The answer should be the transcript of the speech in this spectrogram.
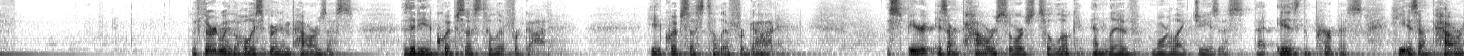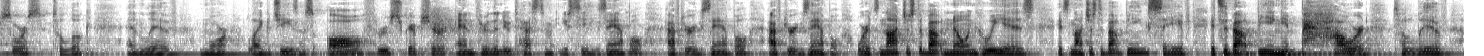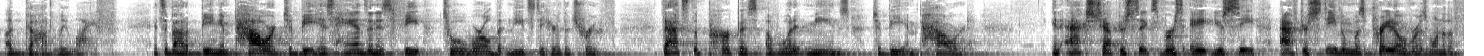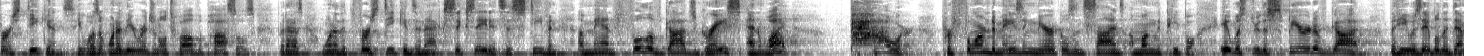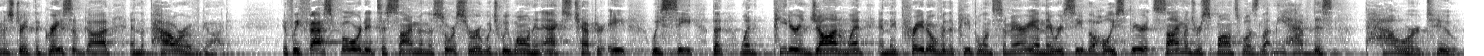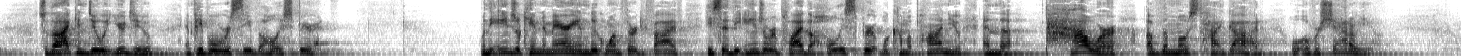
The third way the Holy Spirit empowers us is that he equips us to live for God. He equips us to live for God. The Spirit is our power source to look and live more like Jesus. That is the purpose. He is our power source to look and live more like Jesus. All through Scripture and through the New Testament, you see example after example after example, where it's not just about knowing who He is, it's not just about being saved, it's about being empowered to live a godly life. It's about being empowered to be His hands and His feet to a world that needs to hear the truth. That's the purpose of what it means to be empowered. In Acts chapter 6, verse 8, you see after Stephen was prayed over as one of the first deacons, he wasn't one of the original 12 apostles, but as one of the first deacons in Acts 6 8, it says, Stephen, a man full of God's grace and what? Power, performed amazing miracles and signs among the people. It was through the Spirit of God that he was able to demonstrate the grace of God and the power of God. If we fast forwarded to Simon the sorcerer, which we won't, in Acts chapter 8, we see that when Peter and John went and they prayed over the people in Samaria and they received the Holy Spirit, Simon's response was, Let me have this power too, so that I can do what you do and people will receive the Holy Spirit. When the angel came to Mary in Luke 135, he said, The angel replied, The Holy Spirit will come upon you, and the power of the Most High God will overshadow you.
